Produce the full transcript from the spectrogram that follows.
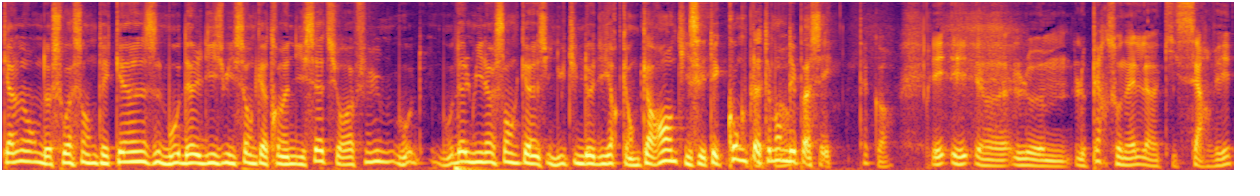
canons de 75, modèle 1897 sur affût mo- modèle 1915. Inutile de dire qu'en 40, ils s'étaient complètement dépassés. D'accord. Et, et, euh, le, le personnel qui servait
